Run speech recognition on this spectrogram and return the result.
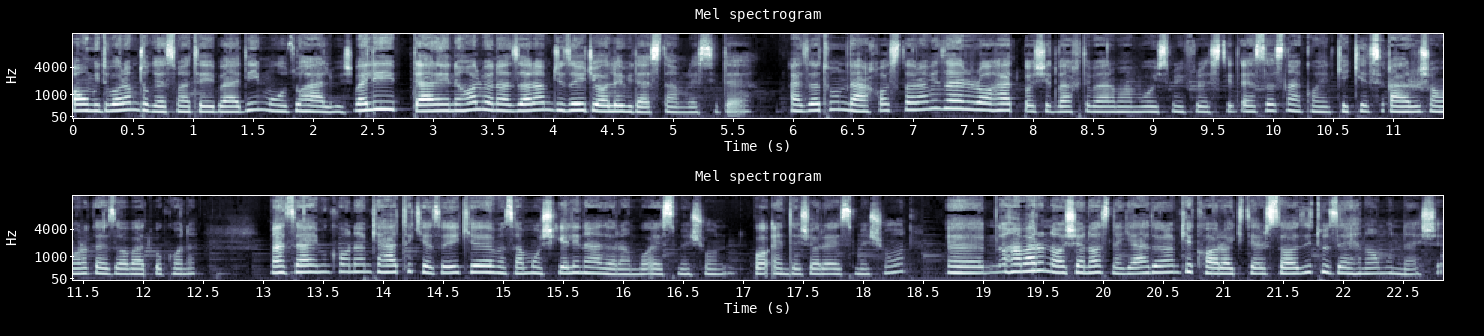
و امیدوارم تو قسمت بعدی موضوع حل بشه. ولی در این حال به نظرم چیزای جالبی دستم رسیده. ازتون درخواست دارم یه راحت باشید وقتی بر من وایس میفرستید. احساس نکنید که کسی قرار شما رو قضاوت بکنه. من سعی می‌کنم که حتی کسایی که مثلا مشکلی ندارم با اسمشون با انتشار اسمشون همه رو ناشناس نگه دارم که کاراکتر سازی تو ذهنامون نشه.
